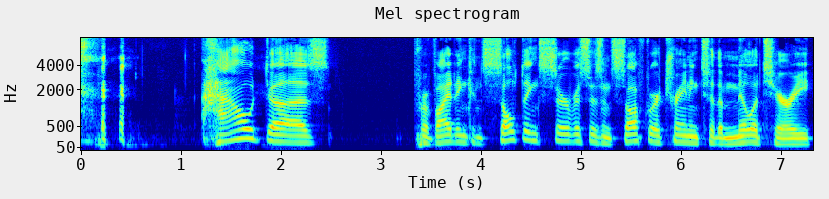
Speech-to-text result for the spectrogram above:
how does providing consulting services and software training to the military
